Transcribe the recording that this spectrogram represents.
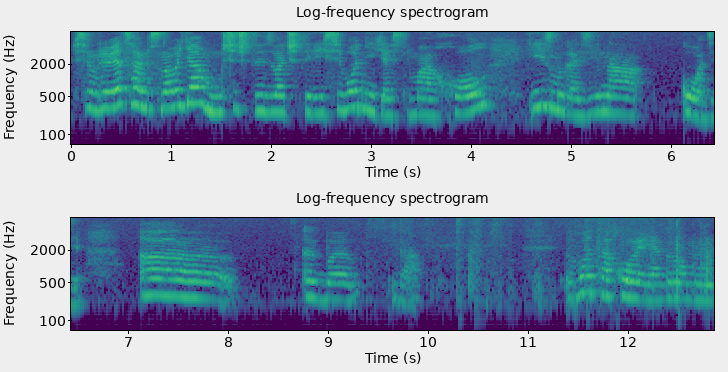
Всем привет, с вами снова я, Муся 424, и сегодня я снимаю холл из магазина Коди. А, как бы, да. Вот такой огромный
